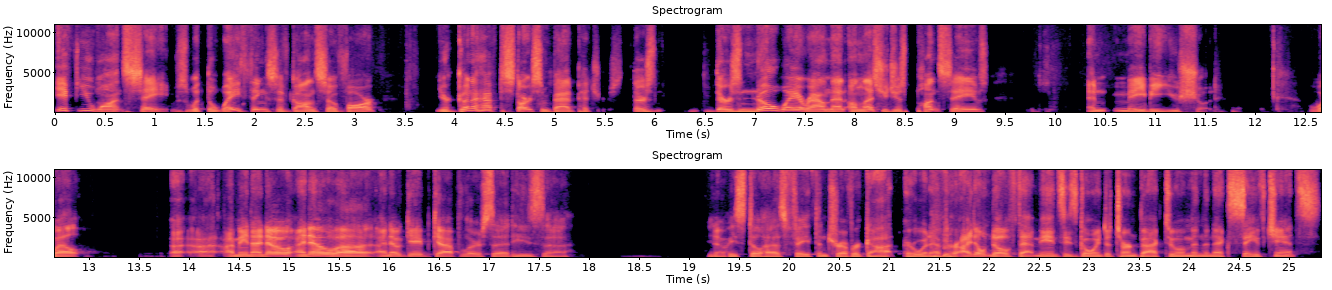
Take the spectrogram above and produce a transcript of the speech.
if you want saves with the way things have gone so far, you're gonna have to start some bad pitchers. There's there's no way around that unless you just punt saves, and maybe you should. Well, I, I, I mean, I know, I know, uh, I know. Gabe Kapler said he's, uh, you know, he still has faith in Trevor Gott or whatever. I don't know if that means he's going to turn back to him in the next save chance.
